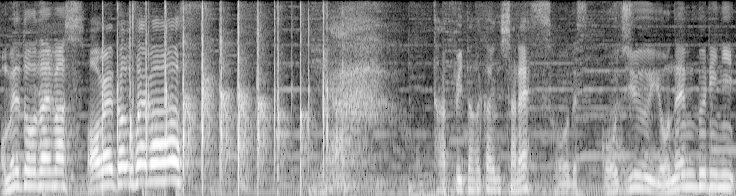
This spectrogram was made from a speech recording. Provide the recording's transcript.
おめでとうございます。おめでとうございます。いや熱い戦いでしたね。そうです。54年ぶりに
